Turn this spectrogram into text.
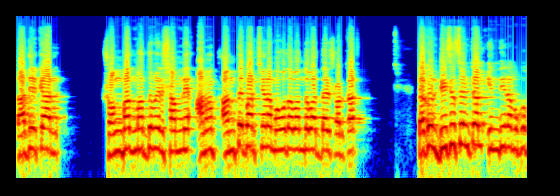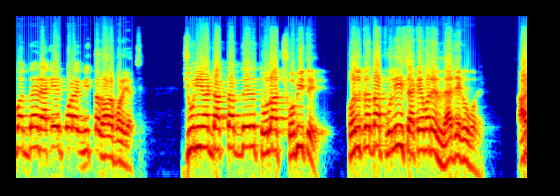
তাদেরকে আর সংবাদ মাধ্যমের সামনে আনা- আনতে পারছে না মমতা বন্দ্যোপাধ্যায় সরকার। তখন ডিসি সেন্ট্রাল ইন্দিরা মুখোপাধ্যায়ের একের পর এক মিথ্যা ধরা পড়ে যাচ্ছে। জুনিয়র ডাক্তারদের তোলা ছবিতে কলকাতা পুলিশ একেবারে ল্যাজে গোবরে। আর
